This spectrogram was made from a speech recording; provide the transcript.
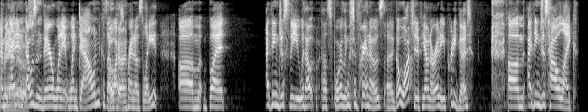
I mean, I didn't. I wasn't there when it went down because I watched Sopranos late. Um, but I think just the without without spoiling Sopranos, uh, go watch it if you haven't already. Pretty good. Um, I think just how like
